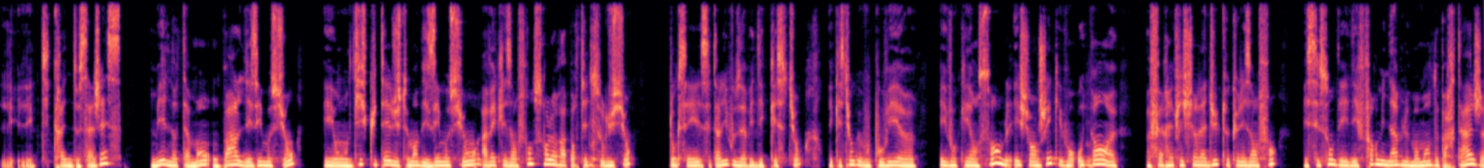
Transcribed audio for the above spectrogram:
les, petites de sagesse. Mais notamment, on parle des émotions et on discutait justement des émotions avec les enfants sans leur apporter de solution. Donc c'est un livre où vous avez des questions, des questions que vous pouvez euh, évoquer ensemble, échanger, qui vont autant faire réfléchir l'adulte que les enfants. Et ce sont des, des, formidables moments de partage.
